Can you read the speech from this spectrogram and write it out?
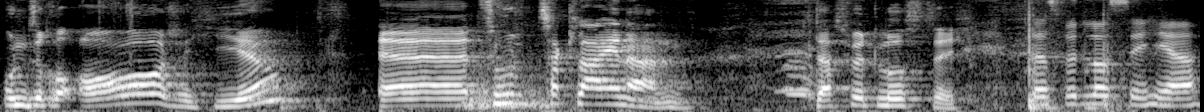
unsere Orange hier äh, zu zerkleinern. Das wird lustig. Das wird lustig, ja.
